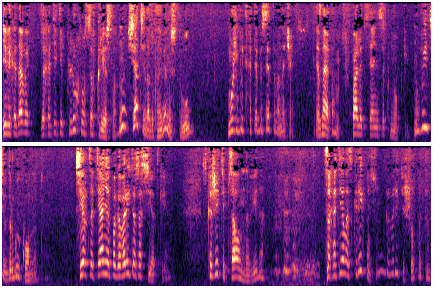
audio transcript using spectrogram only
Или когда вы захотите плюхнуться в кресло, ну, сядьте на обыкновенный стул. Может быть, хотя бы с этого начать. Я знаю, там палец тянется к кнопке. Ну, выйти в другую комнату. Сердце тянет поговорить о соседке. Скажите псалм Давида. Захотелось крикнуть? Ну, говорите шепотом.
